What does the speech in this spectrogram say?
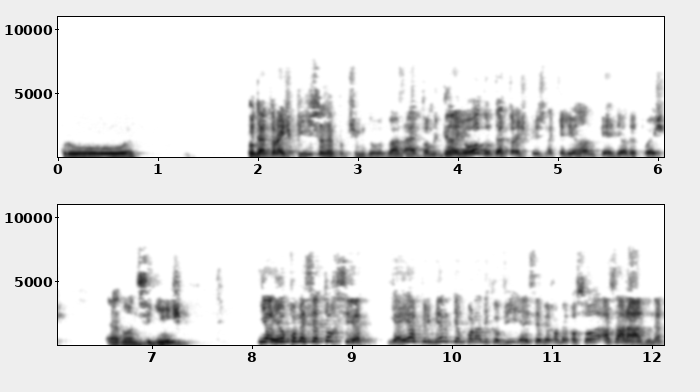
pro, pro Detroit Pistons, né? pro time do, do Isaiah Thomas. Ganhou do Detroit Pistons naquele ano, perdeu depois é, no ano seguinte. E aí eu comecei a torcer. E aí a primeira temporada que eu vi, e aí você vê como é que eu sou azarado, né?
